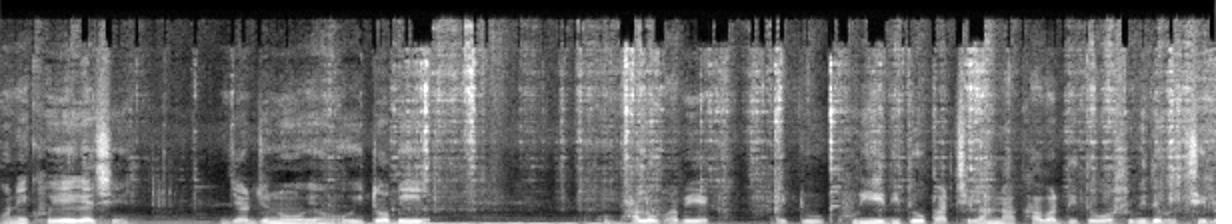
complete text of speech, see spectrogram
অনেক হয়ে গেছে। যার জন্য ওই টবে খুব ভালোভাবে একটু খুঁড়িয়ে দিতেও পারছিলাম না, খাবার দিতেও অসুবিধে হচ্ছিল।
